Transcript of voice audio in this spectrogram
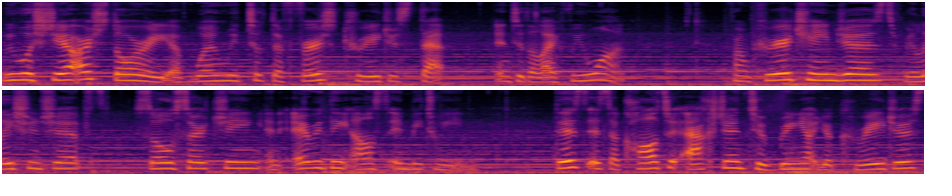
We will share our story of when we took the first courageous step into the life we want. From career changes, relationships, soul searching, and everything else in between. This is a call to action to bring out your courageous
